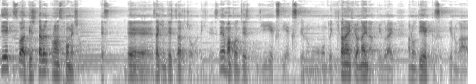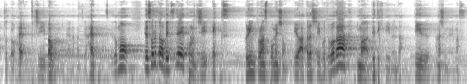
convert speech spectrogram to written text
DX はデジタルトランスフォーメーションです。えー、最近デジタル庁ができてですね、まあこの DX、DX っていうのも本当に聞かない日はないなっていうぐらい、あの DX っていうのがちょっとはプチバブルみたいな感じで流行ってますけども、えそれとは別でこの GX、グリーントランスフォーメーションっていう新しい言葉が今出てきているんだっていう話になります。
